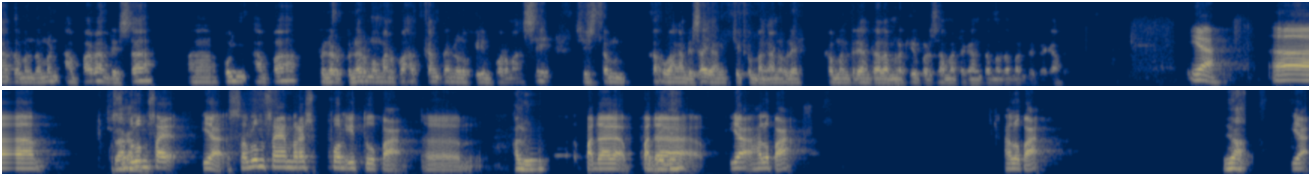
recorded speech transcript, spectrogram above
teman-teman aparat desa uh, apa benar-benar memanfaatkan teknologi informasi sistem keuangan desa yang dikembangkan oleh Kementerian Dalam Negeri bersama dengan teman-teman BPKP. Ya, uh, sebelum saya ya sebelum saya merespon itu Pak. Uh, halo. Pada pada ya halo Pak. Halo Pak. Ya. Ya,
